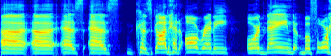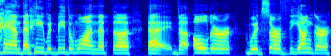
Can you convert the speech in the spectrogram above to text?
uh, uh, as as because God had already ordained beforehand that he would be the one that the uh, the older would serve the younger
